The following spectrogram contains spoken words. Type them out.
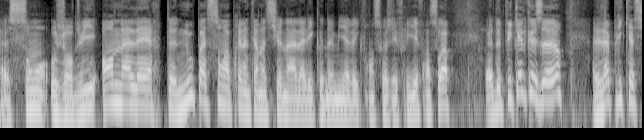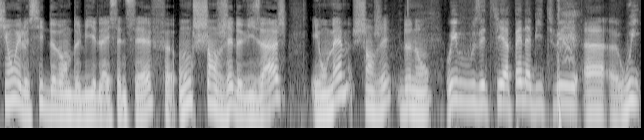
euh, sont aujourd'hui en alerte. Nous passons après l'international à l'économie avec François Geffrier. François, euh, depuis quelques heures, l'application et le site de vente de billets de la SNCF ont changé de visage et ont même changé de nom. Oui, vous vous étiez à peine habitué à euh, Oui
